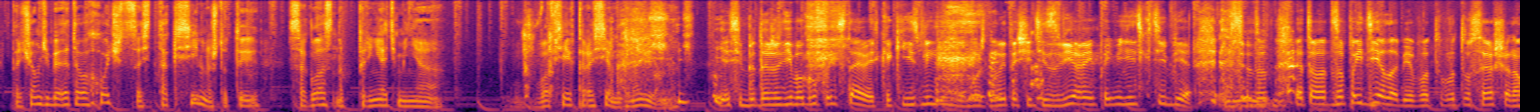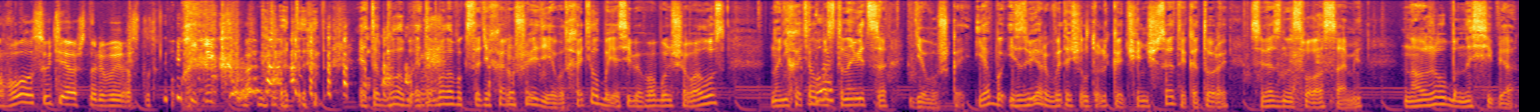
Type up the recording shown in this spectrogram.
Причем тебе этого хочется так сильно, что ты согласна принять меня во всей красе мгновенно. Я себе даже не могу представить, какие изменения можно вытащить из Веры и применить к тебе. Это, вот- это вот за пределами, вот, вот совершенно волосы у тебя, что ли, вырастут? Это, было бы, это была бы, кстати, хорошая идея. Вот хотел бы я себе побольше волос, но не хотел бы становиться девушкой. Я бы из веры вытащил только ченч-сеты, которые связаны с волосами. Наложил бы на себя.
